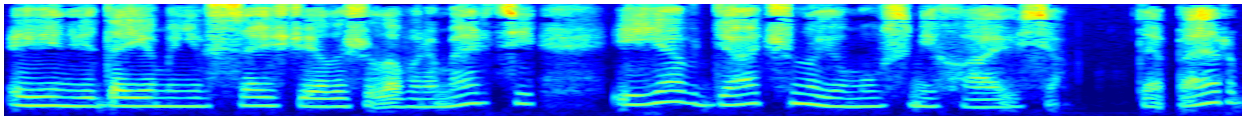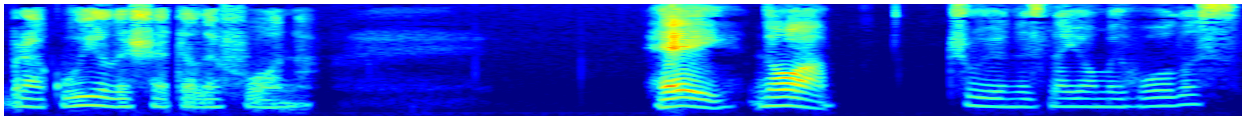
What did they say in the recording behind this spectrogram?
І він віддає мені все, що я лишила в гримерці, і я вдячно йому всміхаюся. Тепер бракує лише телефона. Гей, Ноа, Чую незнайомий голос,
